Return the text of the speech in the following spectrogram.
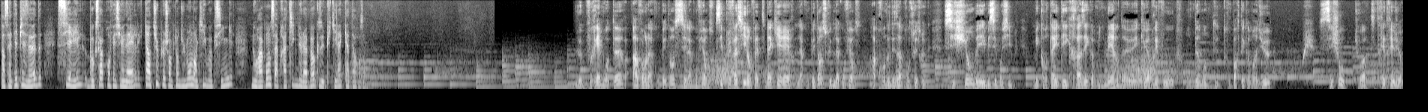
Dans cet épisode, Cyril, boxeur professionnel, quintuple champion du monde en kickboxing, nous raconte sa pratique de la boxe depuis qu'il a 14 ans. Le vrai moteur avant la compétence, c'est la confiance. C'est plus facile en fait d'acquérir la compétence que de la confiance. Apprendre à désapprendre les trucs, c'est chiant mais, c'est possible. Mais quand t'as été écrasé comme une merde et qu'après on te demande de te comporter comme un dieu, c'est chaud, tu vois, c'est très très dur.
